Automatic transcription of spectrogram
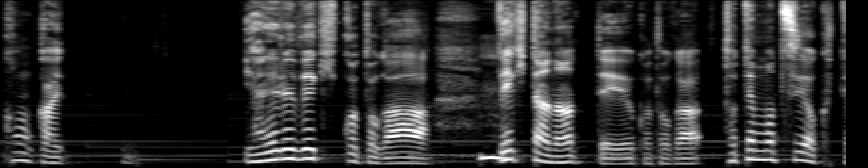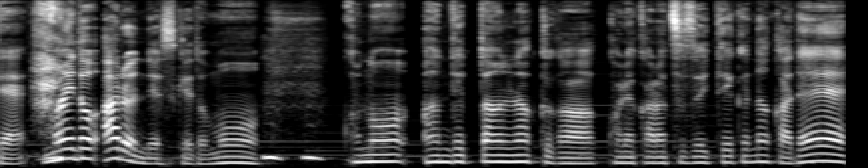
今回やれるべきことができたなっていうことがとても強くて、はい。毎度あるんですけども、うんうんこの「アンデッド・アンラック」がこれから続いていく中で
